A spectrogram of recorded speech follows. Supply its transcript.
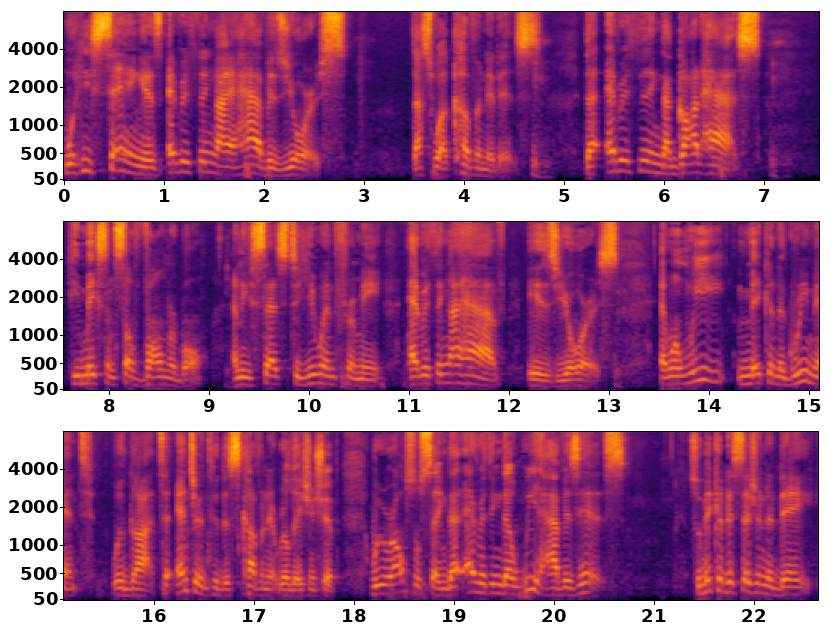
what he's saying is everything I have is yours. That's what covenant is. Mm-hmm. That everything that God has, mm-hmm. he makes himself vulnerable. And he says to you and for me, everything I have is yours. And when we make an agreement with God to enter into this covenant relationship, we were also saying that everything that we have is his. So make a decision today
